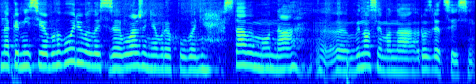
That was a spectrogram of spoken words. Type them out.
На комісії обговорювалось, зауваження враховані. Ставимо на е, виносимо на розгляд сесії.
